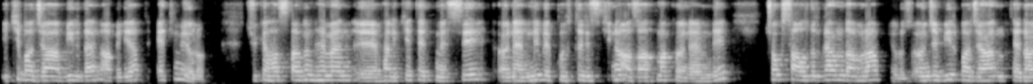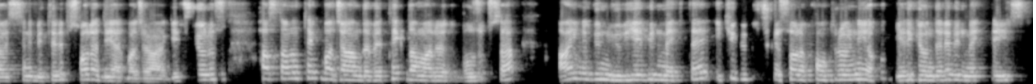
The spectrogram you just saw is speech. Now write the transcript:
iki bacağı birden ameliyat etmiyorum. Çünkü hastanın hemen e, hareket etmesi önemli ve pıhtı riskini azaltmak önemli. Çok saldırgan davranmıyoruz. Önce bir bacağın tedavisini bitirip sonra diğer bacağa geçiyoruz. Hastanın tek bacağında ve tek damarı bozuksa aynı gün yürüyebilmekte, iki gün, üç gün sonra kontrolünü yapıp geri gönderebilmekteyiz.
